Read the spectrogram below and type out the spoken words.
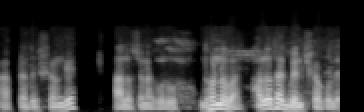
আপনাদের সঙ্গে আলোচনা করব। ধন্যবাদ, ভালো থাকবেন সকলে।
